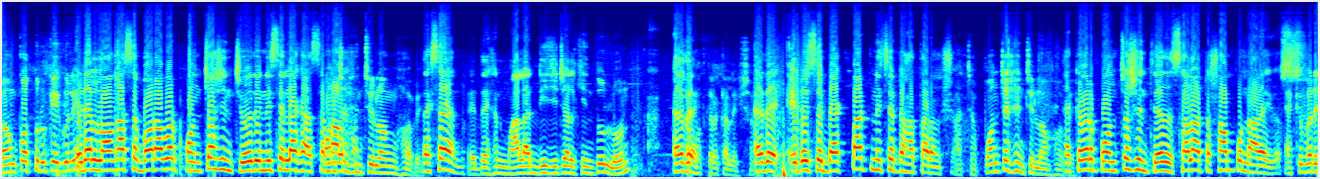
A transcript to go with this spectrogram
লং কত রুকে এগুলি? এটা লং আছে বরাবর পঞ্চাশ ইঞ্চি ওদের নিচে লেখা আছে পঞ্চাশ মালহার। ইঞ্চি লং হবে। দেখছেন? এই দেখেন মালার ডিজিটাল কিন্তু লোন চমৎকার কালেকশন এটা হচ্ছে ব্যাক পার্ট নিচেটা হাতার অংশ। আচ্ছা পঞ্চাশ ইঞ্চি লং হবে। একেবারে পঞ্চাশ ইঞ্চি এদের সালাটা সম্পূর্ণ আড়াই গজ একেবারে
